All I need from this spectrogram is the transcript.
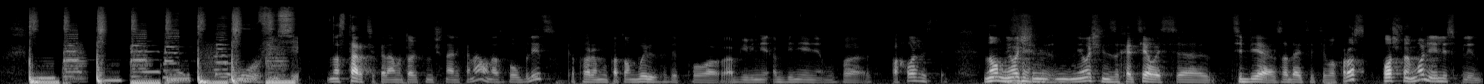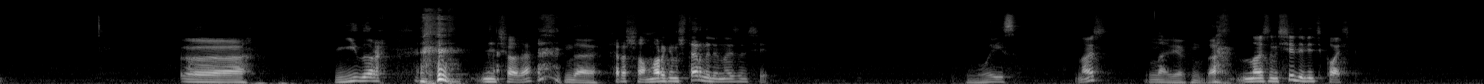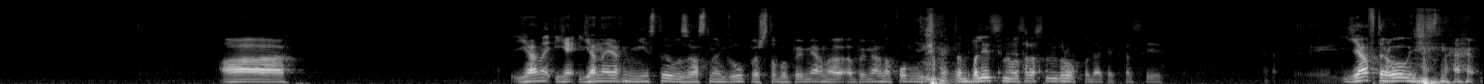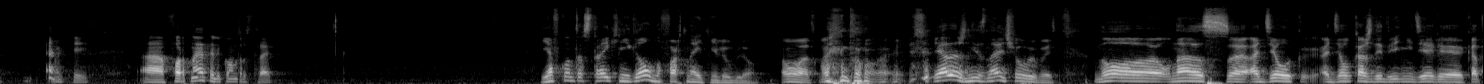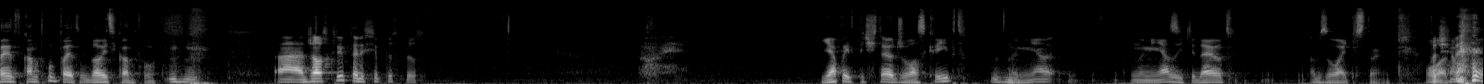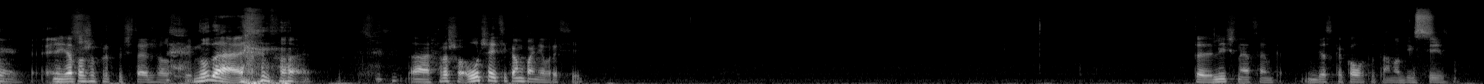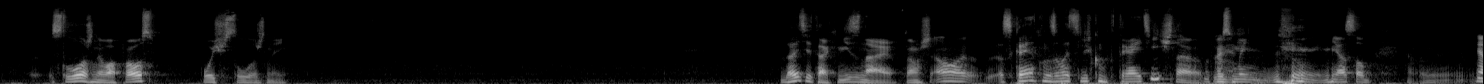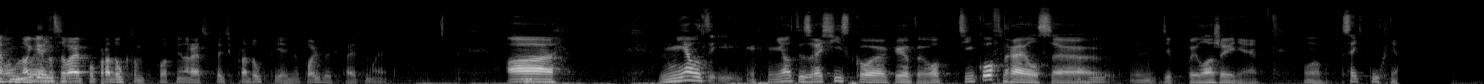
На старте, когда мы только начинали канал, у нас был Блиц, который мы потом вырезали по обвинениям в похожести. Но мне очень, мне очень захотелось э, тебе задать эти вопросы. Пошлая моли или сплин? Нидер. Ничего, да? Да. Хорошо. Моргенштерн или Noise MC? Noise. Noise? Наверное, да. Noise MC или Витя Классик? А... Я, я, я, наверное, не из той возрастной группы, чтобы примерно, примерно помнить... Это блиц на возрастную группу, да, как раз есть. Я второго не знаю. Окей. Okay. Uh, Fortnite или Counter-Strike? Я в Counter-Strike не играл, но Fortnite не люблю. Вот, поэтому я даже не знаю, что выбрать. Но у нас э, отдел, отдел каждые две недели катает в контру, поэтому давайте контру. Uh-huh. Uh, JavaScript или C++? Я предпочитаю JavaScript, uh-huh. но, меня, но меня закидают обзывательствами. Почему? Вот. Я тоже предпочитаю JavaScript. Ну да. А, хорошо. Лучшая IT-компания в России? Это личная оценка, без какого-то там объективизма. Сложный вопрос, очень сложный. Давайте так, не знаю, потому что ну, Skynet называть слишком патриотично, ну, то есть мы не особо... Нет, ну, многие IT... называют по продуктам, типа вот мне нравятся вот эти продукты, я ими пользуюсь, поэтому это... А, мне вот, мне вот из российского, как это, вот Тиньков нравился, mm-hmm. типа, приложение. Вот, кстати, кухня.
